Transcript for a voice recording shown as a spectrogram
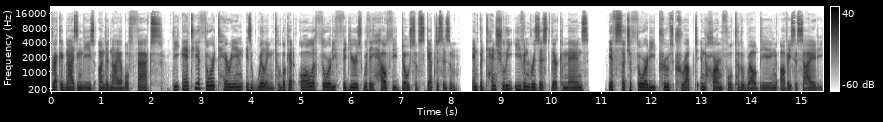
Recognizing these undeniable facts, the anti authoritarian is willing to look at all authority figures with a healthy dose of skepticism, and potentially even resist their commands if such authority proves corrupt and harmful to the well being of a society.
